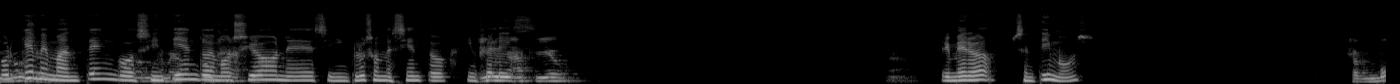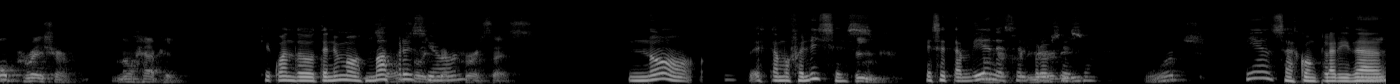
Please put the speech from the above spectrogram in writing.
¿Por qué me mantengo sintiendo emociones e incluso me siento infeliz? Ah. Primero sentimos que cuando tenemos más presión, no estamos felices. Ese también es el proceso. Piensas con claridad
